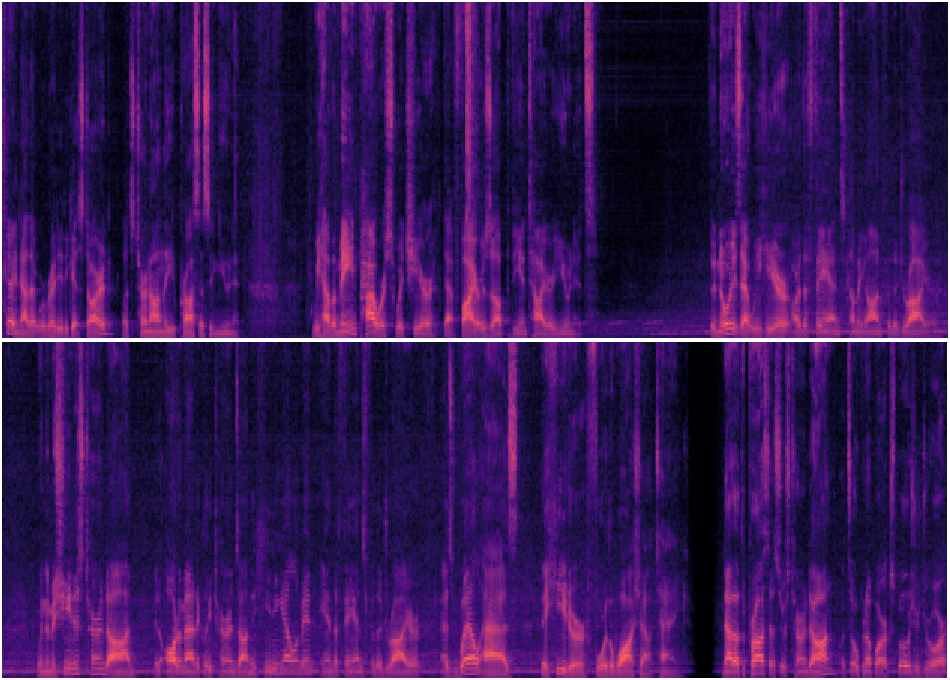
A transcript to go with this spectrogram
Okay, now that we're ready to get started, let's turn on the processing unit. We have a main power switch here that fires up the entire units. The noise that we hear are the fans coming on for the dryer. When the machine is turned on, it automatically turns on the heating element and the fans for the dryer, as well as the heater for the washout tank. Now that the processor is turned on, let's open up our exposure drawer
